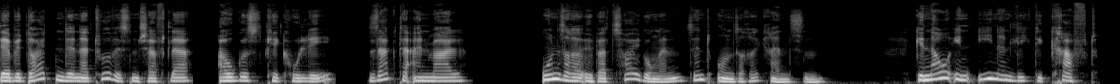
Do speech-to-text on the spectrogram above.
Der bedeutende Naturwissenschaftler Auguste Kekulé sagte einmal, Unsere Überzeugungen sind unsere Grenzen. Genau in ihnen liegt die Kraft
